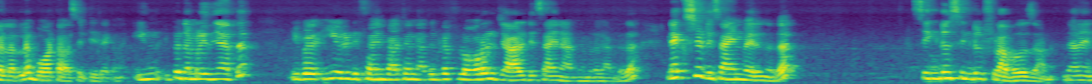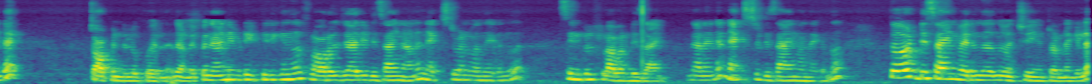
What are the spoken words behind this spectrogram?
കളറിലെ ബോട്ടാണ് സെറ്റ് ചെയ്തേക്കുന്നത്. ഇന്ന് ഇപ്പം നമ്മൾ ഇതിനകത്ത് ഇപ്പോൾ ഈ ഒരു ഡിസൈൻ പാറ്റേൺ പാറ്റേണിനകത്ത് ഇവിടെ ഫ്ലോറൽ ജാൽ ഡിസൈൻ ആണ് നമ്മൾ കണ്ടത്. നെക്സ്റ്റ് ഡിസൈൻ വരുന്നത് സിംഗിൾ സിംഗിൾ ഫ്ലവേഴ്സ് ആണ്. ഇതാണ് എന്റെ ടോപ്പിന്റെ ലുക്ക് വരുന്നത്. ഇതാണ് ഇപ്പം ഞാൻ ഇവിടെ ഇട്ടിരിക്കുന്നത് ഫ്ലോറൽ ജാലി ഡിസൈൻ ആണ്. നെക്സ്റ്റ് വൺ വന്നേക്കുന്നത് സിംഗിൾ ഫ്ലവർ ഡിസൈൻ ഇതാണ് എന്റെ നെക്സ്റ്റ് ഡിസൈൻ വന്നിരിക്കുന്നത് തേർഡ് ഡിസൈൻ വരുന്നതെന്ന് വെച്ച് കഴിഞ്ഞിട്ടുണ്ടെങ്കിൽ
